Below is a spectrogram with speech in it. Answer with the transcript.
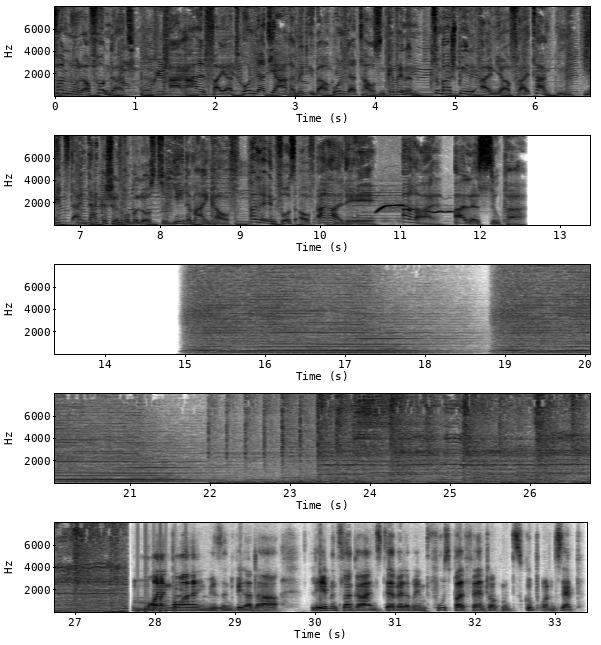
Von 0 auf 100. Aral feiert 100 Jahre mit über 100.000 Gewinnen. Zum Beispiel ein Jahr frei tanken. Jetzt ein Dankeschön, rubbellos zu jedem Einkauf. Alle Infos auf aral.de. Aral, alles super. Moin, moin, wir sind wieder da. Lebenslang eins, der Werder Bremen Fußball-Fan-Talk mit Scoop und Sepp.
